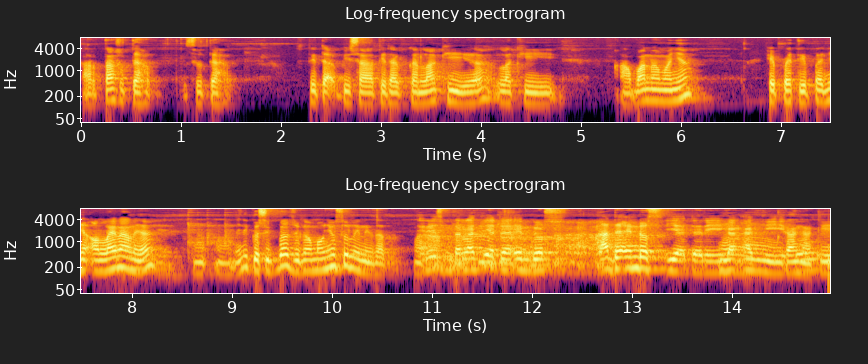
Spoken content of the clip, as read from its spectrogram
harta sudah sudah tidak bisa dilakukan lagi ya lagi apa namanya hebat-hebatnya online ya. Mm-mm. Ini Gus Iqbal juga mau nyusul ini, Tat. Nah. Ini sebentar lagi ada endorse. Ada endorse. Iya dari Kang Haki Kang itu Haki.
